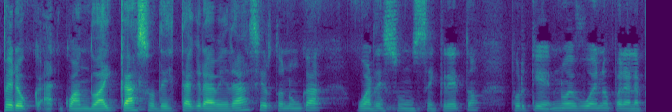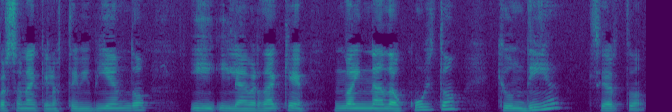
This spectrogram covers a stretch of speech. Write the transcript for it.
pero cuando hay casos de esta gravedad, ¿cierto? Nunca guardes un secreto porque no es bueno para la persona que lo esté viviendo y, la verdad que no hay nada oculto que un día, ¿cierto?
